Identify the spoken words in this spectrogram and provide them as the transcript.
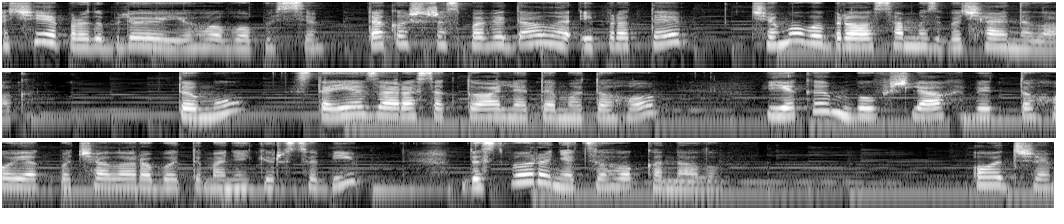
а ще я продублюю його в описі. Також розповідала і про те, чому вибрала саме звичайний лак. Тому стає зараз актуальна тема того, яким був шлях від того, як почала робити манікюр собі, до створення цього каналу. Отже,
